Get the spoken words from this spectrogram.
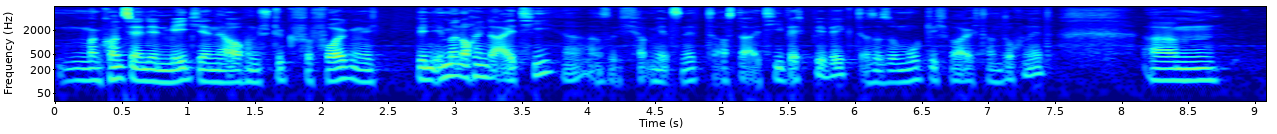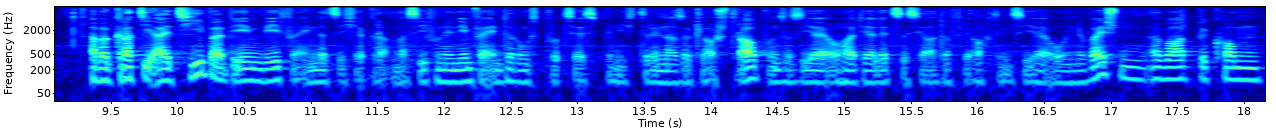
Man konnte es ja in den Medien ja auch ein Stück verfolgen. Ich bin immer noch in der IT, ja, also ich habe mich jetzt nicht aus der IT wegbewegt, also so mutig war ich dann doch nicht. Ähm, aber gerade die IT bei BMW verändert sich ja gerade massiv und in dem Veränderungsprozess bin ich drin. Also Klaus Straub, unser CIO, hat ja letztes Jahr dafür auch den CIO Innovation Award bekommen.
